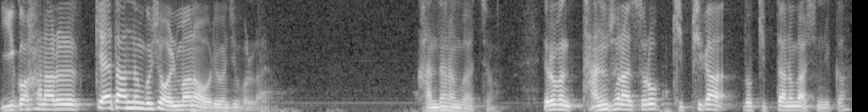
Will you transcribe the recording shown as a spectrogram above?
이거 하나를 깨닫는 것이 얼마나 어려운지 몰라요. 간단한 것 같죠. 여러분 단순할수록 깊이가 더 깊다는 거 아십니까?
